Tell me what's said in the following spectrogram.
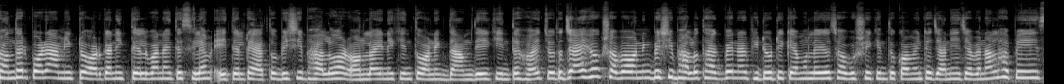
সন্ধ্যার পরে আমি একটু অর্গানিক তেল বানাইতেছিলাম। এই তেলটা এত বেশি ভালো, আর অনলাইনে কিন্তু অনেক দাম দিয়েই কিনতে হয়। তো যাই হোক, সবাই অনেক বেশি ভালো থাকবেন। আর ভিডিওটি কেমন লেগেছে অবশ্যই কিন্তু কমেন্টে জানিয়ে যাবেন। আল্লাহ হাফিজ।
